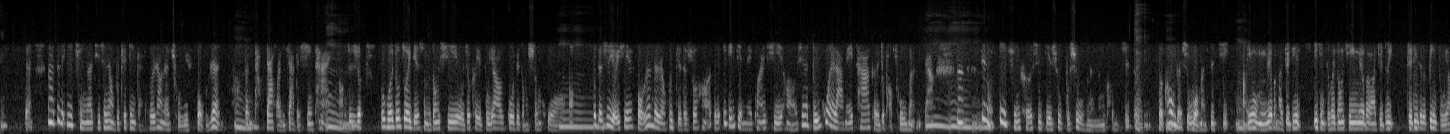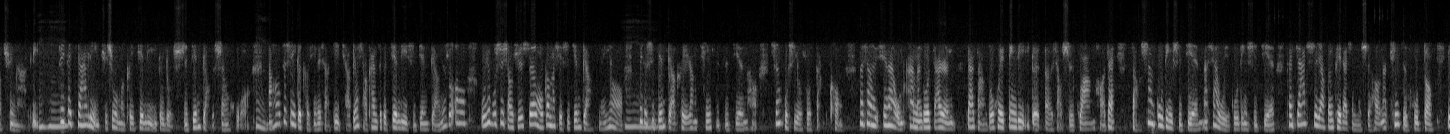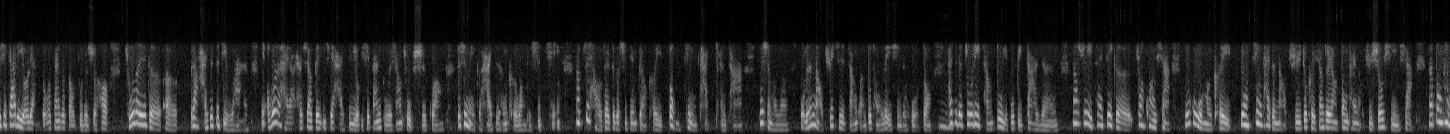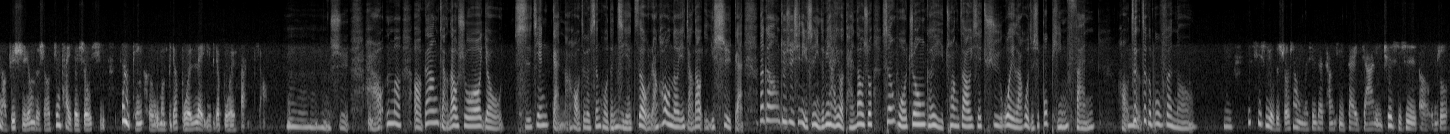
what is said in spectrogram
对。那这个疫情呢，其实那种不确定感会让人处于否认跟讨价还价的心态，啊，就是说。会不会多做一点什么东西，我就可以不要过这种生活？嗯，或者是有一些否认的人会觉得说，哈，这个一点点没关系，哈，现在不会啦，没差，可能就跑出门这样。那这种疫情何时结束，不是我们能控制的，可控的是我们自己啊，因为我们没有办法决定疫情指挥中心，没有办法决定决定这个病毒要去哪里。所以在家里，其实我们可以建立一个有时间表的生活。嗯，然后这是一个可行的小技巧，不要小看这个建立时间表。你说哦，我又不是小学生，我干嘛写时间表？没有，这个时间表可以让亲子之间哈生活是有所掌控。那像现在我们看蛮多家人。家长都会订立一个呃小时光，好，在早上固定时间，那下午也固定时间，看家事要分配在什么时候。那亲子互动，尤其家里有两个或三个手足的时候，除了一个呃让孩子自己玩，你偶尔还要还是要跟一些孩子有一些单独的相处时光，这是每个孩子很渴望的事情。那最好在这个时间表可以动静态穿插，为什么呢？我们的脑区其实掌管不同类型的活动，孩子的注意力长度也不比大人。那所以在这个状况下，如果我们可以用静态的脑区，就可以相对让动态脑区休息一下。那动态脑区使用的时候，静态也可以休息，这样平衡，我们比较不会累，也比较不会烦躁。嗯是好。那么呃，刚刚讲到说有。时间感，然后这个生活的节奏，然后呢，也讲到仪式感。那刚刚就是心理师，你这边还有谈到说，生活中可以创造一些趣味啦，或者是不平凡。好，这这个部分呢，嗯，那其实有的时候，像我们现在长期在家里，确实是呃，我们说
